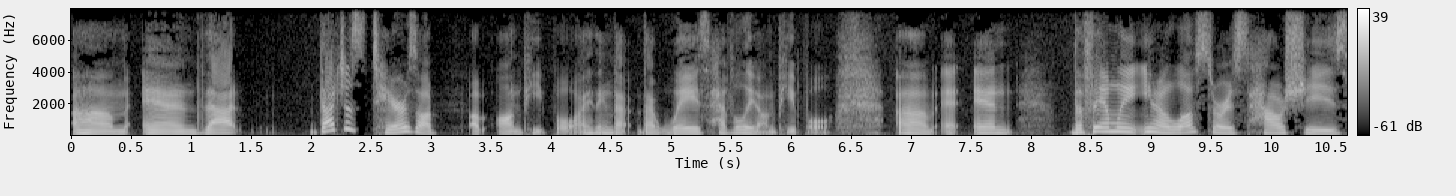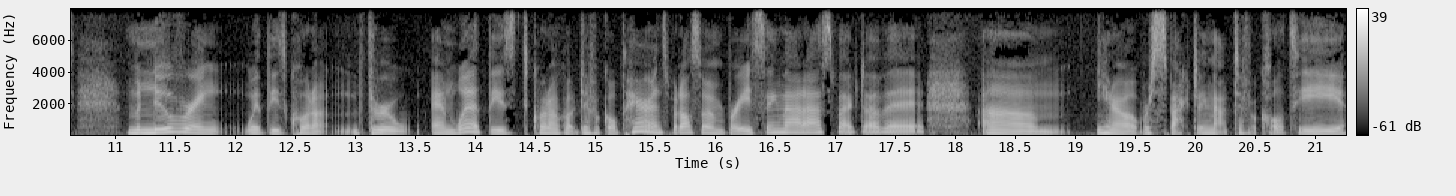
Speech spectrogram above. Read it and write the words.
um, and that that just tears up, on people. I think that that weighs heavily on people, um, a- and the family, you know, love stories, how she's maneuvering with these quote through and with these quote unquote difficult parents, but also embracing that aspect of it. Um, you know, respecting that difficulty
